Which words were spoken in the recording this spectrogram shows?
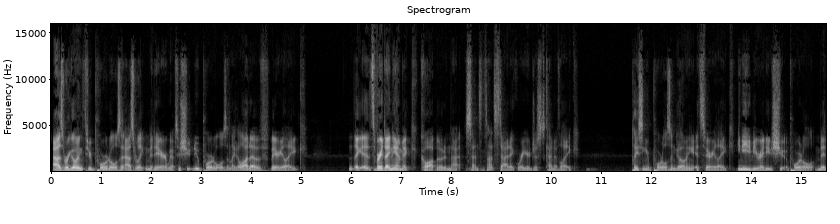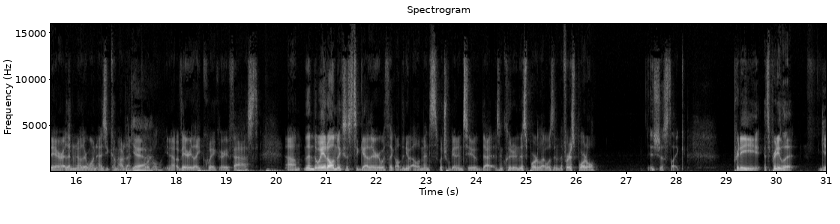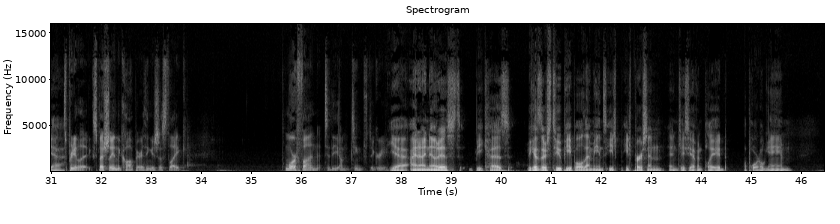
as we're going through portals and as we're like midair, we have to shoot new portals and like a lot of very like, like it's a very dynamic co-op mode in that sense. It's not static where you're just kind of like placing your portals and going. It's very like you need to be ready to shoot a portal midair and then another one as you come out of that Yeah. new portal. You know, very like quick, very fast. Um, and then the way it all mixes together with like all the new elements, which we'll get into, that is included in this portal that wasn't in the first portal, is just like pretty. It's pretty lit. Yeah. It's pretty lit, especially in the co-op. Everything is just like more fun to the umpteenth degree. Yeah, and I noticed because because there's two people, that means each each person, in case you haven't played a Portal game,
